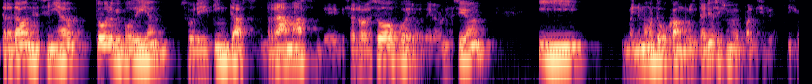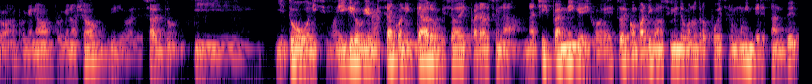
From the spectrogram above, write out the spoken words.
trataban de enseñar todo lo que podían sobre distintas ramas de desarrollo de software o de la organización. Y en un momento buscaban voluntarios y yo me participé. Dije, bueno, ¿por qué no, ¿por qué no yo? Y yo le salto. Y, y, estuvo buenísimo. Ahí creo que empecé a conectar o empezó a dispararse una, una, chispa en mí que dijo, esto de compartir conocimiento con otros puede ser muy interesante.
